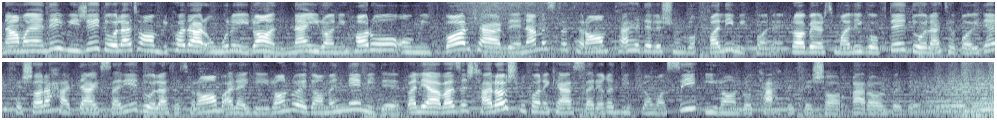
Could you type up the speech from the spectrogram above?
نماینده ویژه دولت آمریکا در امور ایران. نه ایرانی ها رو امیدوار کرده نه مثل ترامپ ته دلشون رو خالی می‌کنه. رابرت مالی گفته دولت بایدن فشار حداکثری دولت ترامپ علیه ایران رو ادامه نمیده. ولی عوضش تلاش می‌کنه که از طریق دیپلماسی ایران رو تحت فشار قرار بده.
